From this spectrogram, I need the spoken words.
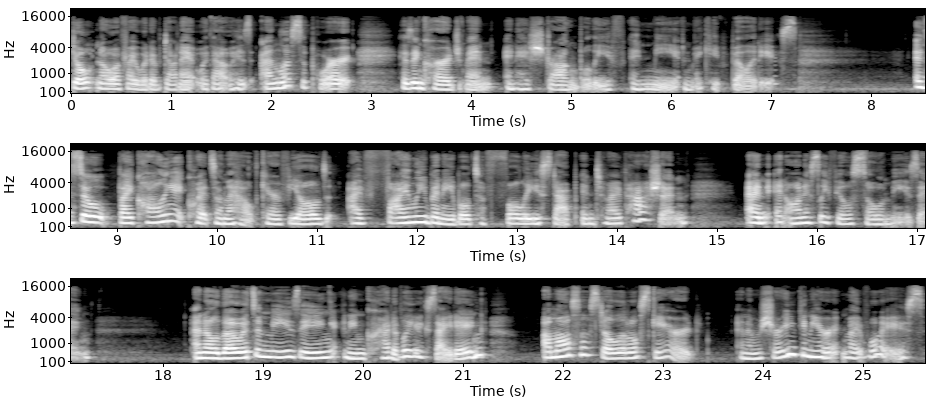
don't know if I would have done it without his endless support, his encouragement, and his strong belief in me and my capabilities. And so, by calling it quits on the healthcare field, I've finally been able to fully step into my passion. And it honestly feels so amazing. And although it's amazing and incredibly exciting, I'm also still a little scared. And I'm sure you can hear it in my voice.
